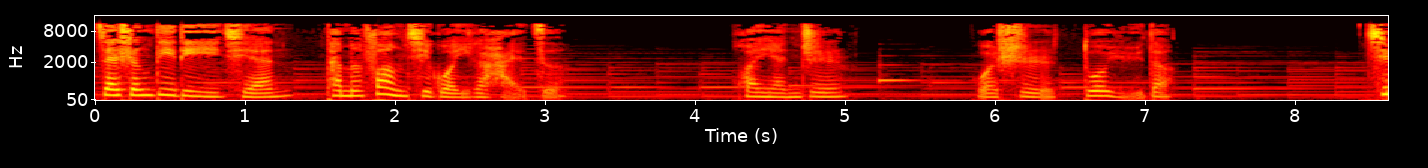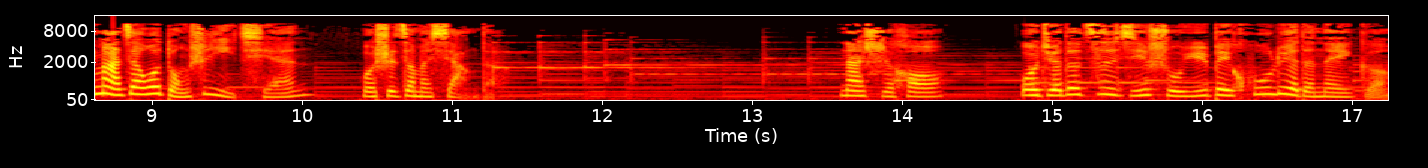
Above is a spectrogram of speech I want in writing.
在生弟弟以前，他们放弃过一个孩子。换言之，我是多余的。起码在我懂事以前，我是这么想的。那时候，我觉得自己属于被忽略的那个。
